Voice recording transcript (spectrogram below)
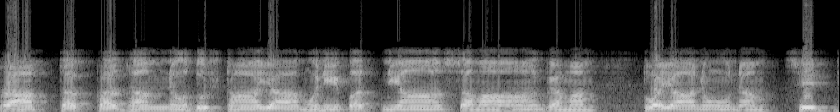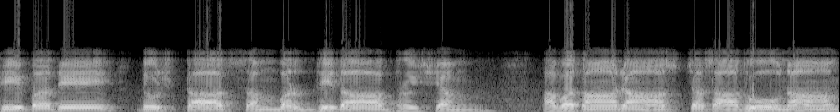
प्राप्तः कथं नु दुष्टाया मुनिपत्न्या समागमं। त्वया नूनं सिद्धिपदे दुष्टाः संवर्धिता भृशम्। अवताराश्च साधूनां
